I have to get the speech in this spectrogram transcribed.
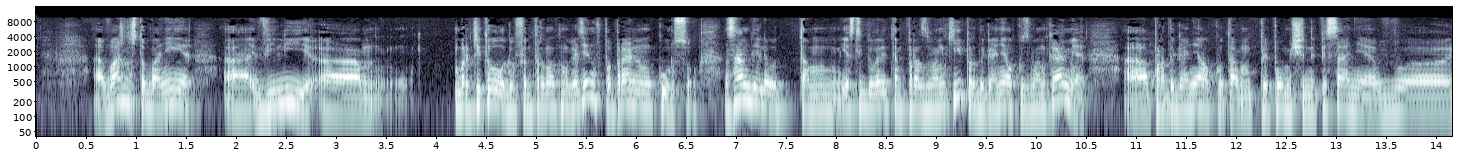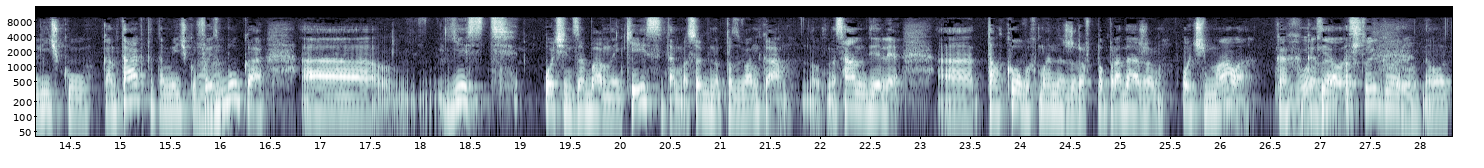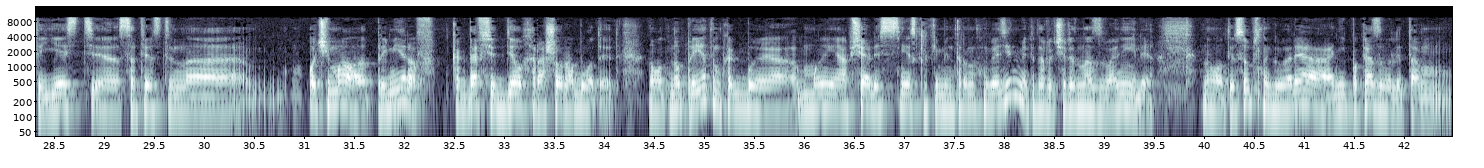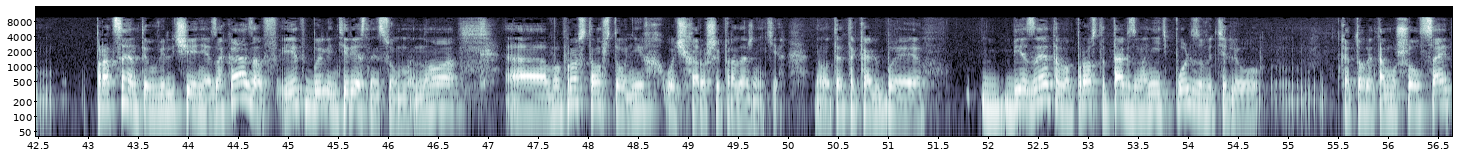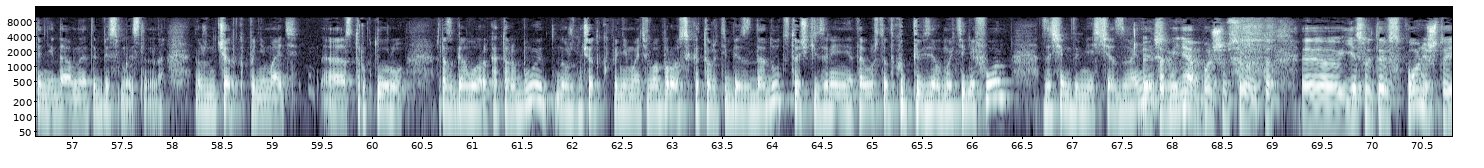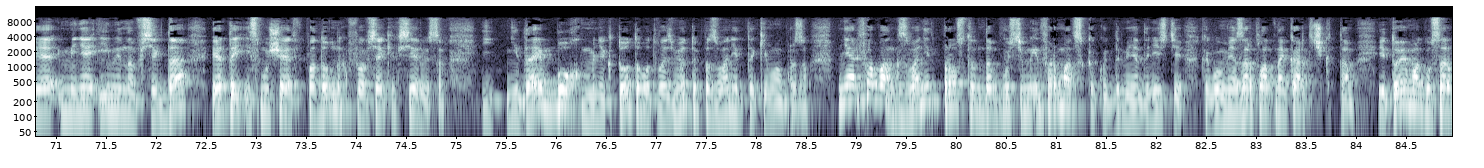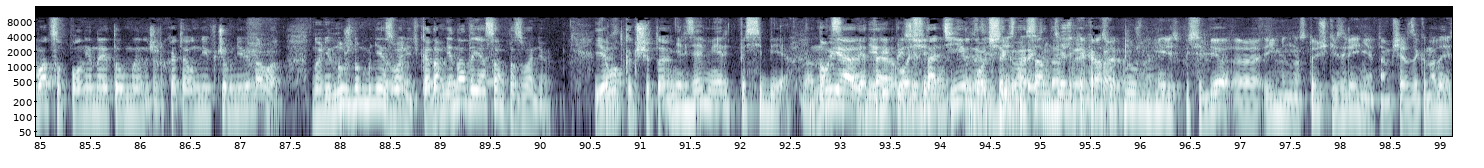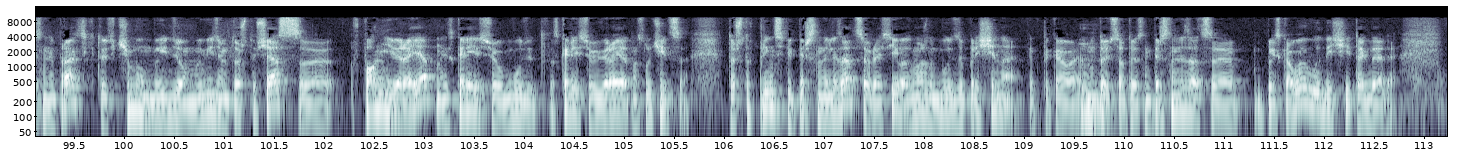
А важно, чтобы они э, вели э, маркетологов интернет-магазинов по правильному курсу. На самом деле, вот там, если говорить там про звонки, про догонялку звонками, а, про догонялку там при помощи написания в личку контакта, там личку Фейсбука, uh-huh. есть очень забавные кейсы, там, особенно по звонкам. Вот, на самом деле а, толковых менеджеров по продажам очень мало, как вот оказалось. Я про что и говорю. Ну, вот, и есть, э, соответственно, очень мало примеров, когда все это дело хорошо работает. Но, вот, но при этом как бы мы общались с несколькими интернет-магазинами, которые через нас звонили. Ну, вот, и, собственно говоря, они показывали там проценты увеличения заказов, и это были интересные суммы. Но э, вопрос в том, что у них очень хорошие продажники. Ну, вот это как бы без этого просто так звонить пользователю который там ушел с сайта недавно, это бессмысленно. Нужно четко понимать структуру разговора, который будет, нужно четко понимать вопросы, которые тебе зададут с точки зрения того, что откуда ты взял мой телефон, зачем ты мне сейчас звонишь. Это меня больше всего. Это, э, если ты вспомнишь, что я, меня именно всегда это и смущает в подобных во всяких сервисах. И не дай бог мне кто-то вот возьмет и позвонит таким образом. Мне Альфа-банк звонит просто, допустим, информацию какую-то до меня донести. Как бы у меня зарплатная карточка там. И то я могу сорваться вполне на этого менеджера, хотя он ни в чем не виноват. Но не нужно мне звонить. Когда мне надо, я сам позвоню. Я вот как считаю. Нельзя мерить по себе. Ну, я не репрезентативный. Очень, здесь на самом деле как раз вот нужно мерить по себе э, именно с точки зрения там сейчас законодательной практики, то есть к чему мы идем. Мы видим то, что сейчас э, вполне вероятно и скорее всего будет, скорее всего вероятно случится, то, что в принципе персонализация в России, возможно, будет запрещена как таковая. Mm-hmm. Ну, то есть, соответственно, персонализация поисковой выдачи и так далее.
